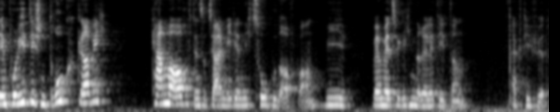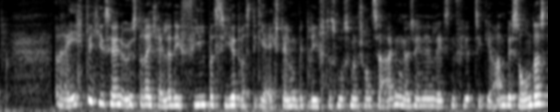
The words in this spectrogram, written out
den politischen Druck, glaube ich, kann man auch auf den sozialen Medien nicht so gut aufbauen, wie wenn man jetzt wirklich in der Realität dann aktiv wird. Rechtlich ist ja in Österreich relativ viel passiert, was die Gleichstellung betrifft. Das muss man schon sagen. Also in den letzten 40 Jahren besonders.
